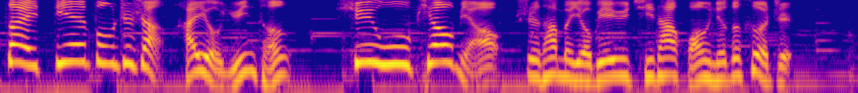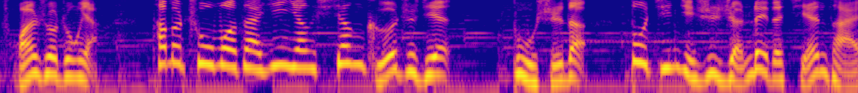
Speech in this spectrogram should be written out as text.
在巅峰之上还有云层，虚无缥缈是他们有别于其他黄牛的特质。传说中呀，他们出没在阴阳相隔之间，捕食的不仅仅是人类的钱财，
